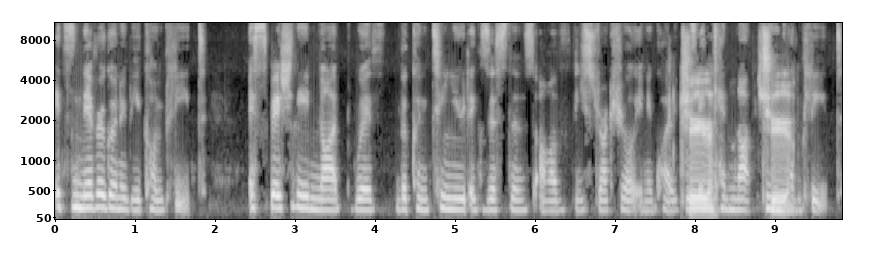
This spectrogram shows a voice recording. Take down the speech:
it's never going to be complete especially not with the continued existence of these structural inequalities True. it cannot True. be complete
